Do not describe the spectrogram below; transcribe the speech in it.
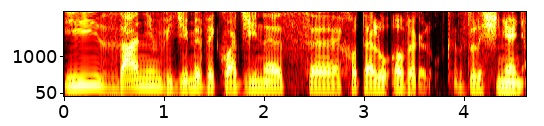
i zanim widzimy wykładzinę z e, hotelu Overlook, z lśnienia.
